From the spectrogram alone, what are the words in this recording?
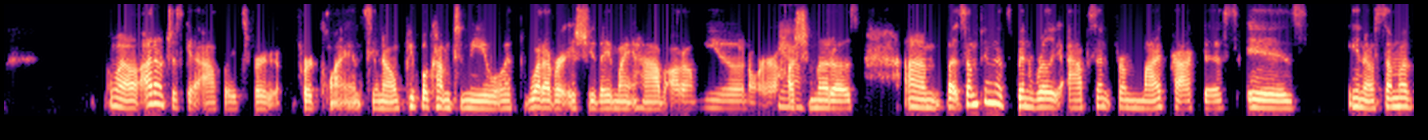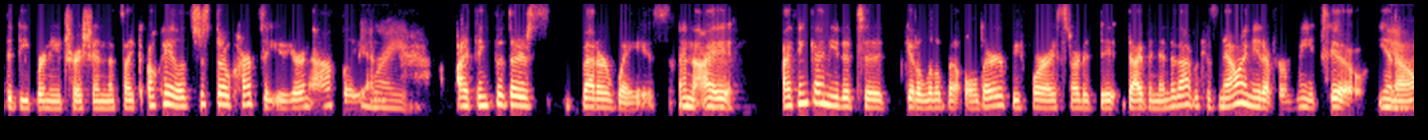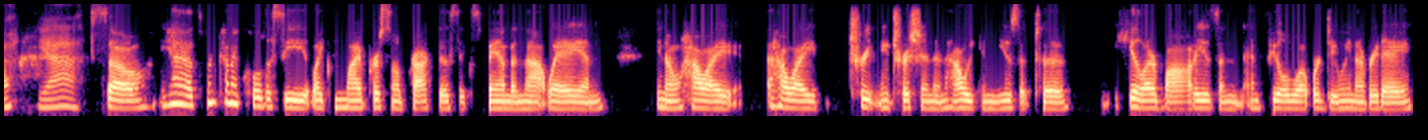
well i don't just get athletes for for clients you know people come to me with whatever issue they might have autoimmune or yeah. hashimoto's um, but something that's been really absent from my practice is you know some of the deeper nutrition it's like okay let's just throw carbs at you you're an athlete and right i think that there's better ways and i I think I needed to get a little bit older before I started d- diving into that because now I need it for me too, you yeah. know? Yeah. So, yeah, it's been kind of cool to see like my personal practice expand in that way and you know how I how I treat nutrition and how we can use it to heal our bodies and and feel what we're doing every day.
